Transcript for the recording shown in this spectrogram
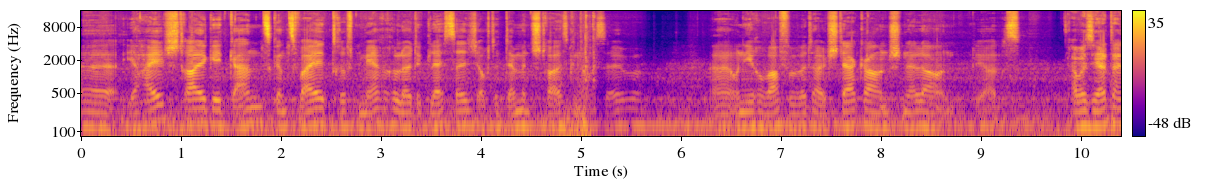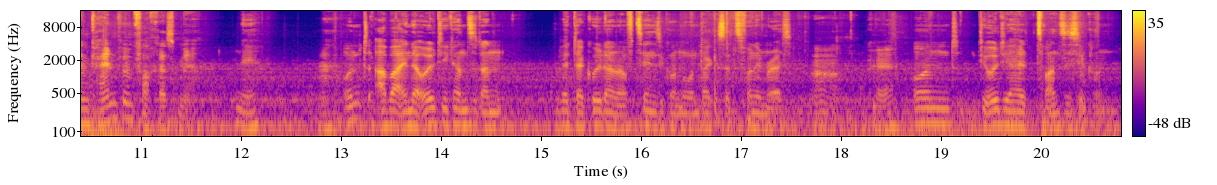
Äh, ihr Heilstrahl geht ganz, ganz weit, trifft mehrere Leute gleichzeitig. Auch der Damage-Strahl ist genau dasselbe. Äh, und ihre Waffe wird halt stärker und schneller und ja, das. Aber sie hat dann kein Fünffaches mehr. Nee. Und aber in der Ulti kann sie dann, wird der Cooldown auf 10 Sekunden runtergesetzt von dem Res. ah okay. Und die Ulti hält 20 Sekunden.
